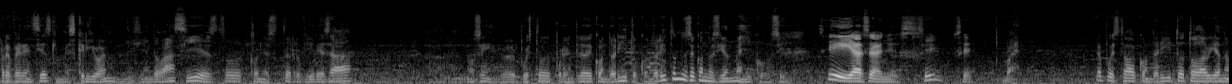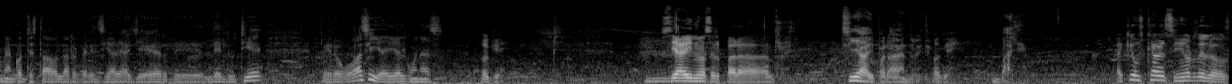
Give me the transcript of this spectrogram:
referencias que me escriban diciendo, ah, sí, esto con esto te refieres a, a, no sé, lo he puesto, por ejemplo, de Condorito. Condorito no se conoció en México, sí. Sí, hace años. Sí, Sí. bueno. He puesto a Condorito, todavía no me han contestado la referencia de ayer de Lelutier, pero así hay algunas. Ok. Sí, ahí no es el para Android. Sí hay para Android. Ok. Vale. Hay que buscar al señor de los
